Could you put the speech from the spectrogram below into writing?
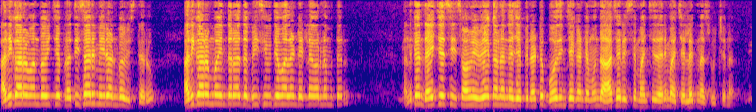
అధికారం అనుభవించే ప్రతిసారి మీరు అనుభవిస్తారు. అధికారం పోయిన తర్వాత బీసీ ఉద్యమాలంటే ఎట్లా ఎవరు నమ్ముతారు? అందుకని దయచేసి స్వామి వివేకానంద చెప్పినట్టు బోధించే కంటే ముందు ఆచరిస్తే మంచిదని మా చెల్లెకి నా సూచన మీ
